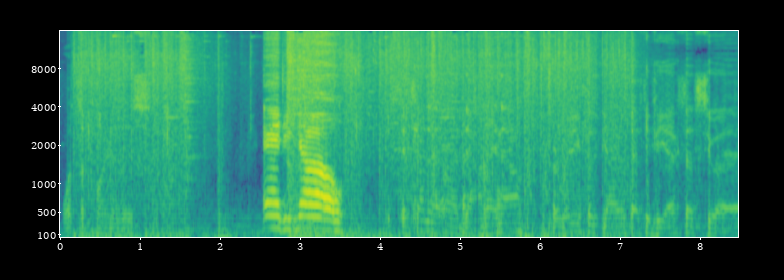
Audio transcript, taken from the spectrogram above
What's the point of this? Andy, no! It's kind of uh, down right now. We're waiting for the guy with FTP access to uh,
